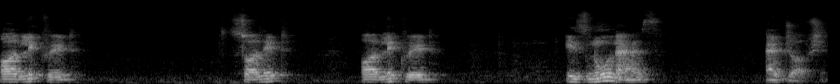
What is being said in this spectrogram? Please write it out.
or liquid solid or liquid is known as adsorption.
